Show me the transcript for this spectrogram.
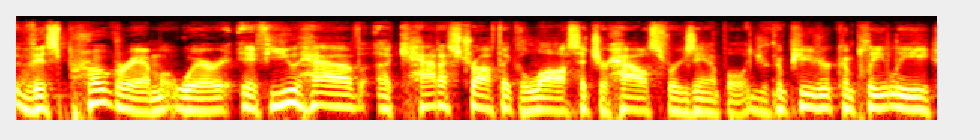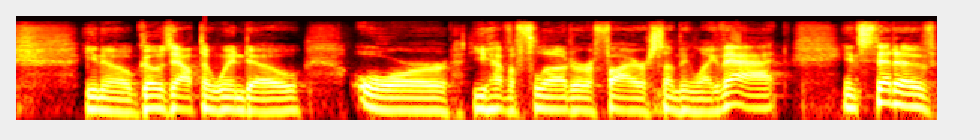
this program where if you have a catastrophic loss at your house for example your computer completely you know goes out the window or you have a flood or a fire or something like that instead of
